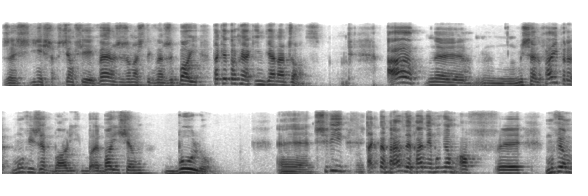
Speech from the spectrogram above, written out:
że śni, się jej węży, że ona się tych węży boi. Takie trochę jak Indiana Jones. A y, Michelle Pfeiffer mówi, że boli, boi się bólu. Y, czyli tak naprawdę panie mówią, o, y, mówią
